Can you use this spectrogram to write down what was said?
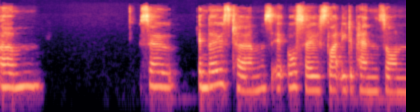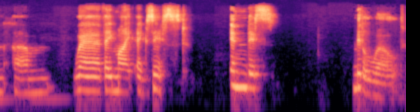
Um, so in those terms, it also slightly depends on um, where they might exist in this middle world.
